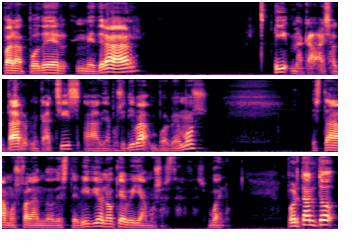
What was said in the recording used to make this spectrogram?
para poder medrar Y me acaba de saltar, me cachis, a diapositiva, volvemos. Estábamos falando deste vídeo, no que veíamos as zarzas. Bueno, por tanto,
